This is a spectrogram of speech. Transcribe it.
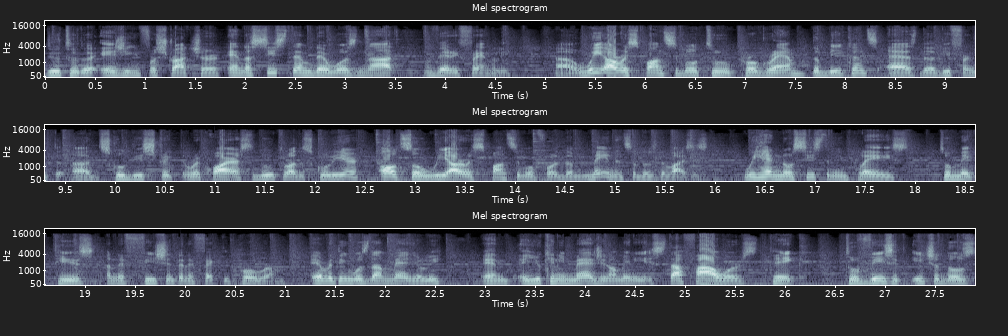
due to the aging infrastructure and a system that was not very friendly. Uh, we are responsible to program the beacons as the different uh, school district requires to do throughout the school year. Also, we are responsible for the maintenance of those devices. We had no system in place to make this an efficient and effective program. Everything was done manually and you can imagine how many staff hours take to visit each of those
